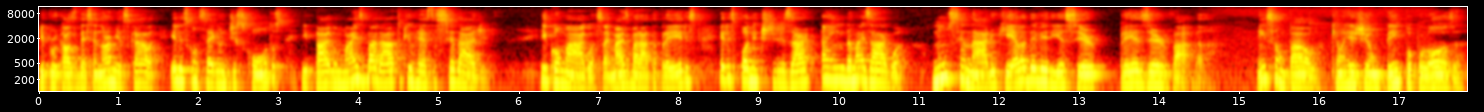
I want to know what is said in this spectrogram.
E por causa dessa enorme escala, eles conseguem descontos e pagam mais barato que o resto da sociedade. E como a água sai mais barata para eles, eles podem utilizar ainda mais água, num cenário que ela deveria ser preservada. Em São Paulo, que é uma região bem populosa,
